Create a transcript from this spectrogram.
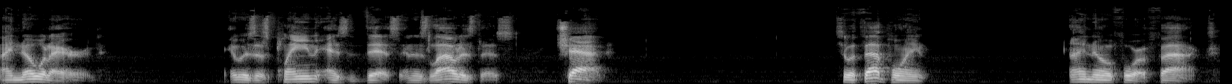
I know what I heard. It was as plain as this and as loud as this Chad. So at that point, I know for a fact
